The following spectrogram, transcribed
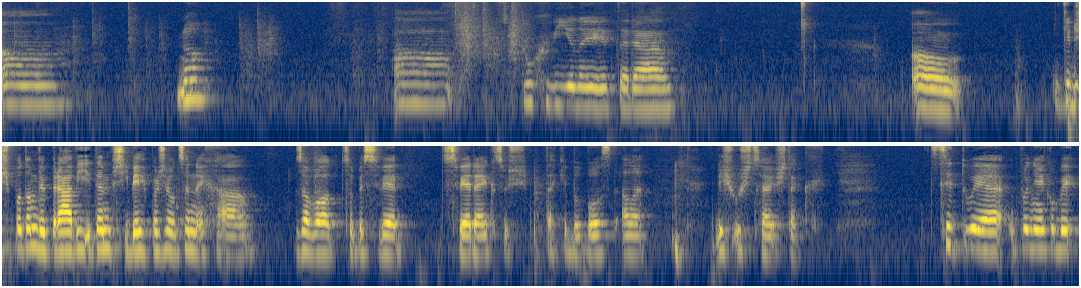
Uh, no. A v tu chvíli teda uh, když potom vypráví i ten příběh, protože on se nechá zavolat co by svěd, svědek, což taky blbost, ale když už chceš, tak cituje úplně jakoby,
